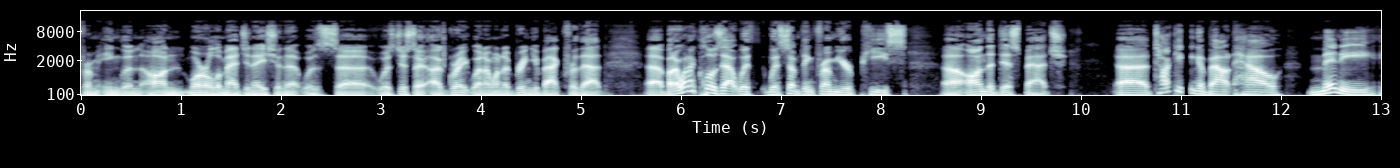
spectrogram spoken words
from England on moral imagination. That was was just a, a, great one. I want to bring you back for that. but I want to close out with with something from your piece on the dispatch. talking about how many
